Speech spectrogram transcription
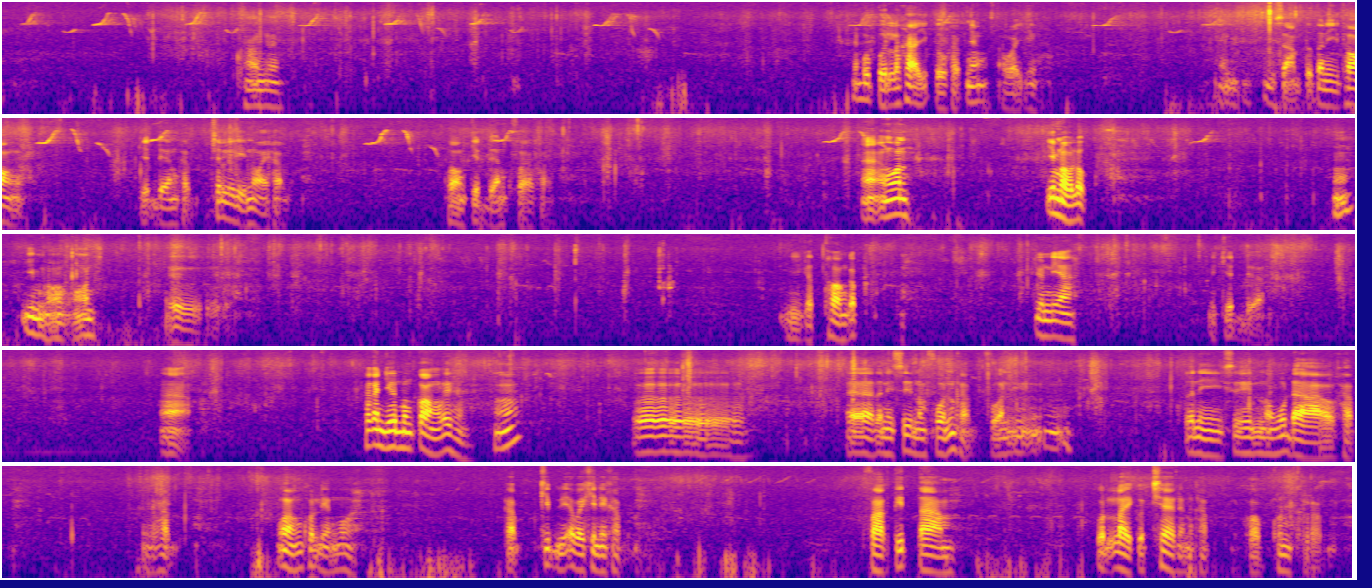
หางใหญ่ยังบ่เปิดราคาอีกตัวครับ ยังเอาไว้อยู่มีสามตัวตอนนี้ท่องเจ็ดเดือนครับเฉลี่ยหน่อยครับท่องเจ็ดเดือนกว่าครับ อะองุ่นยิ้มเหรอลูกหึยิ้มเหรอองุ่นเออมีกระทองกับจูเนียร์มีเจ็ดเดือนอ่าพากันยืนบนกล่องเลยเหรอหึเออเออตอนนี้ซื้อน้ำฝนครับ ฝน ตัวนี้ซื้อนกดาวครับนะครับว่าของคนเลี้ยงงัวครับ คลิปนี้เอาไว้แค่นี้ครับ ฝากติดตาม กดไลค์กดแชร์ด้วยนะครับ ขอบคุณครับ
